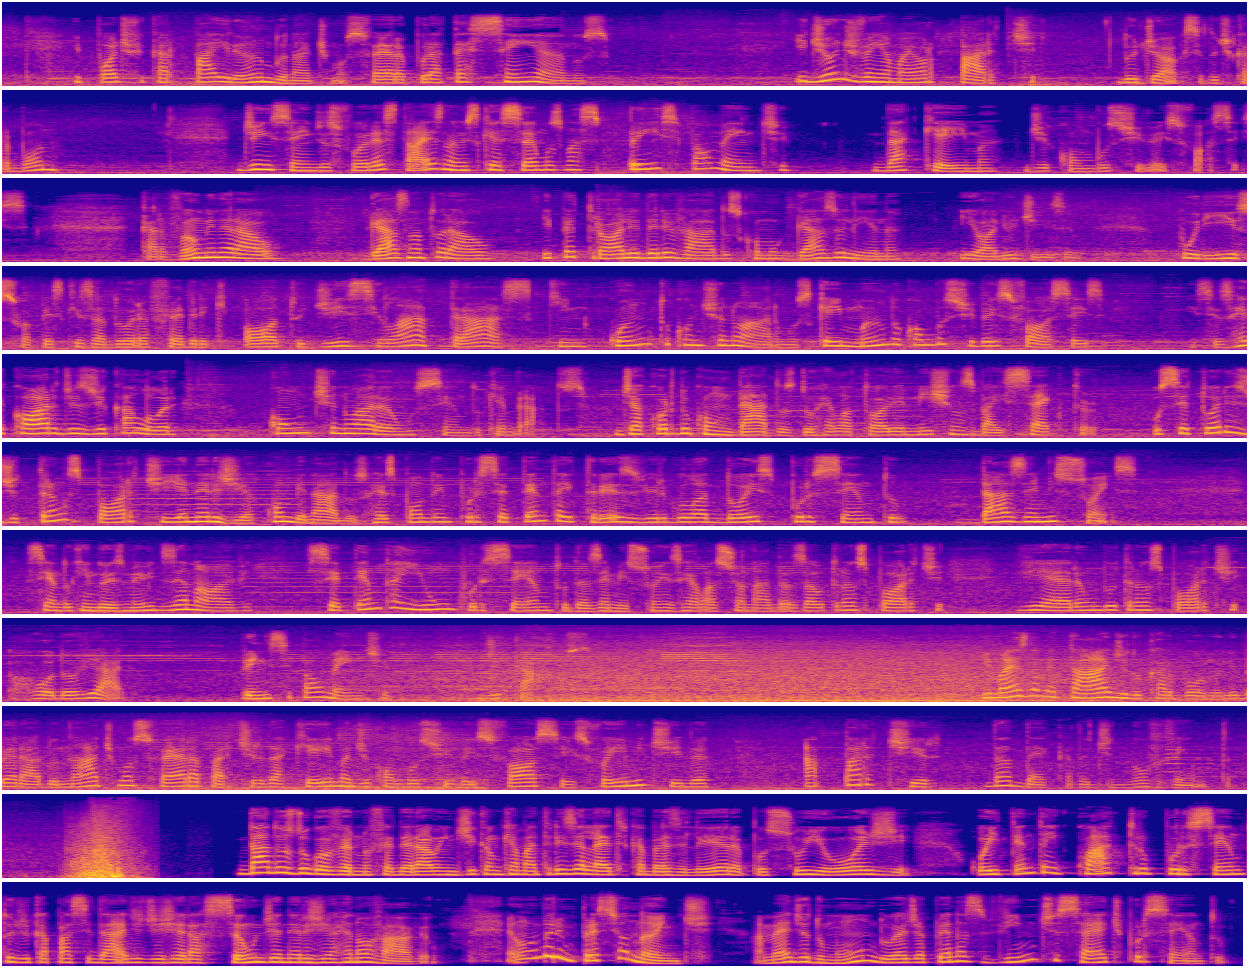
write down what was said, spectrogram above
e pode ficar pairando na atmosfera por até 100 anos. E de onde vem a maior parte do dióxido de carbono? De incêndios florestais, não esqueçamos, mas principalmente da queima de combustíveis fósseis. Carvão mineral, gás natural e petróleo e derivados como gasolina e óleo diesel. Por isso, a pesquisadora Frederick Otto disse lá atrás que enquanto continuarmos queimando combustíveis fósseis, esses recordes de calor continuarão sendo quebrados. De acordo com dados do relatório Emissions by Sector, os setores de transporte e energia combinados respondem por 73,2% das emissões, sendo que em 2019, 71% das emissões relacionadas ao transporte vieram do transporte rodoviário, principalmente de carros. E mais da metade do carbono liberado na atmosfera a partir da queima de combustíveis fósseis foi emitida a partir da década de 90. Dados do governo federal indicam que a matriz elétrica brasileira possui hoje 84% de capacidade de geração de energia renovável. É um número impressionante. A média do mundo é de apenas 27%.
